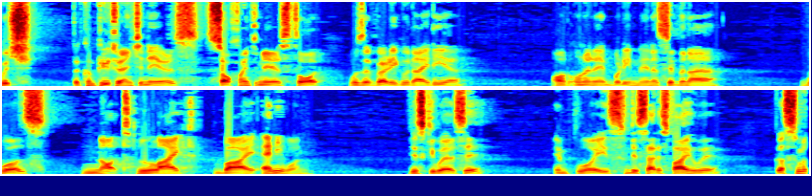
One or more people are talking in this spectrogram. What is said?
which the computer engineer soft engineer thought was a very good idea اور انہوں نے بڑی محنت سے بنایا was not liked by anyone جس کی وجہ سے امپلائیز ڈسٹسفائی ہوئے کسٹمر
